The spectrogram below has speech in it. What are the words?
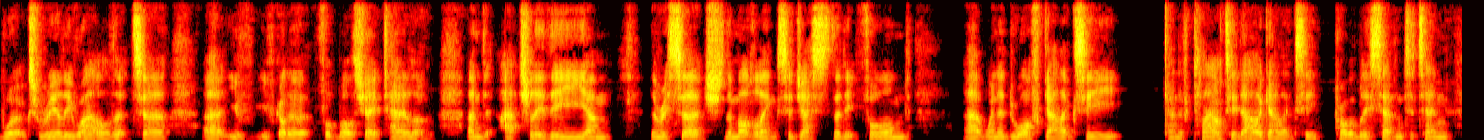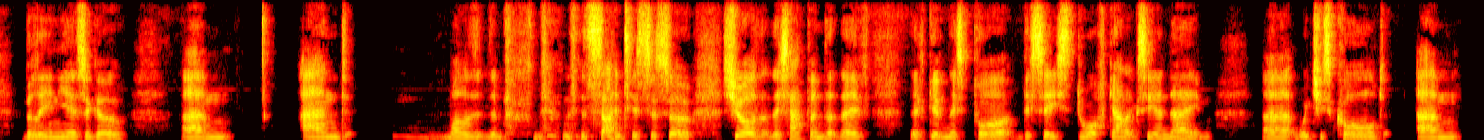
works really well. That uh, uh, you've you've got a football shaped halo, and actually the um, the research, the modelling suggests that it formed uh, when a dwarf galaxy kind of clouted our galaxy, probably seven to ten billion years ago, um, and well, the, the, the, scientists are so sure that this happened that they've they've given this poor deceased dwarf galaxy a name, uh, which is called um,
